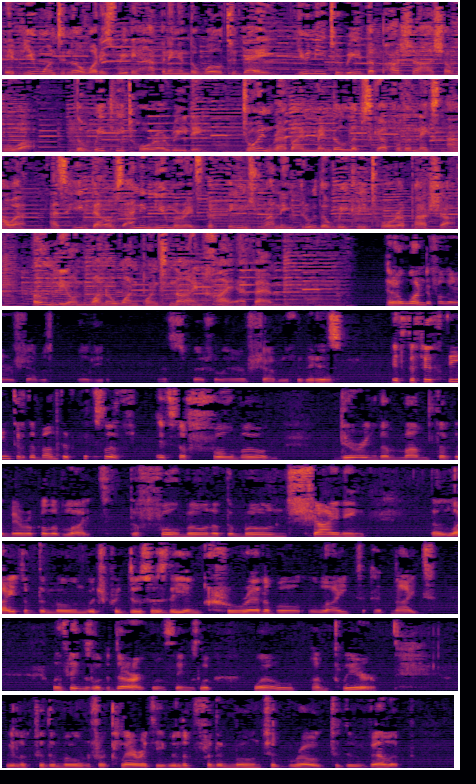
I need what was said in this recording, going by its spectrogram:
If you want to know what is really happening in the world today, you need to read the Parsha Hashavua, the weekly Torah reading. Join Rabbi Mendel Lipskar for the next hour as he delves and enumerates the themes running through the weekly Torah Parsha, only on 101.9 Chai FM. And a wonderful Shabbos, all of you. A special air of Shabbos it is. It's the 15th of the month of Kislev. It's the full moon during the month of the miracle of light the full moon of the moon shining, the light of the moon which produces the incredible light at night. When things look dark, when things look, well, unclear. We look to the moon for clarity. We look for the moon to grow, to develop,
